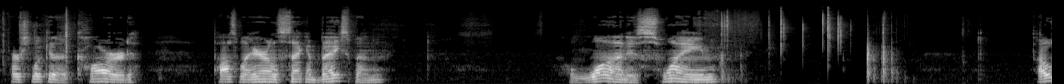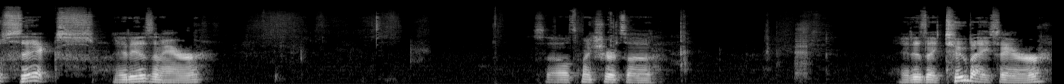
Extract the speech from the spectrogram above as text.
First look at a card. Possible error on second baseman. One is Sveum. 06. It is an error. So let's make sure it's a. It is a two base error.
